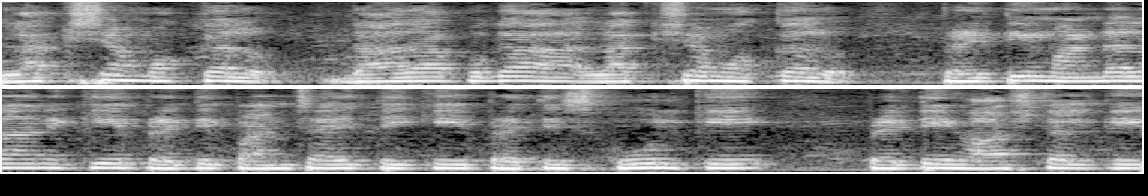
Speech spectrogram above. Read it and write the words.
లక్ష మొక్కలు దాదాపుగా లక్ష మొక్కలు ప్రతి మండలానికి ప్రతి పంచాయతీకి ప్రతి స్కూల్కి ప్రతి హాస్టల్కి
